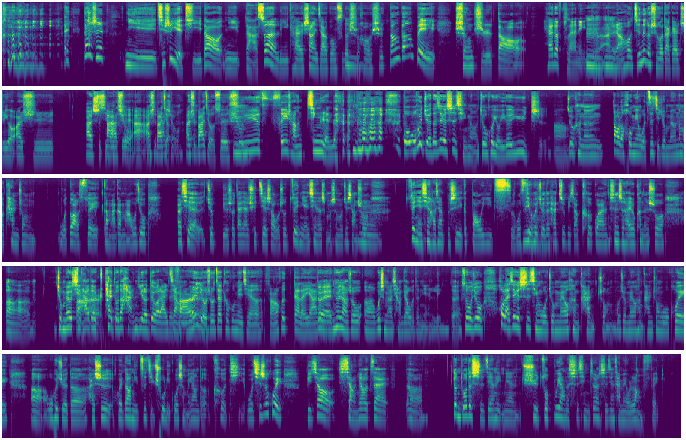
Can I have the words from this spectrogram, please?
哎，但是你其实也提到，你打算离开上一家公司的时候是刚刚被升职到 head of planning，对吧？然后其实那个时候大概只有二十二十八岁啊，二十八九，二十八九岁，属于。非常惊人的，我我会觉得这个事情啊，就会有一个阈值啊，就可能到了后面，我自己就没有那么看重我多少岁干嘛干嘛，我就而且就比如说大家去介绍我说最年轻的什么什么，就想说最年轻好像不是一个褒义词，我自己会觉得它就比较客观，甚至还有可能说呃。就没有其他的太多的含义了，对我来讲，反而有时候在客户面前反而会带来压力。对，你会想说，呃，为什么要强调我的年龄？对，所以我就后来这个事情我就没有很看重，我就没有很看重。我会，呃，我会觉得还是回到你自己处理过什么样的课题。我其实会比较想要在呃更多的时间里面去做不一样的事情，这段时间才没有浪费，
